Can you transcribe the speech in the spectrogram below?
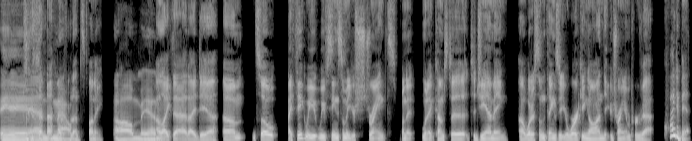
and now, that's funny. oh man, I like that idea. Um, so I think we we've seen some of your strengths when it when it comes to to GMing. Uh, what are some things that you're working on that you're trying to improve at? Quite a bit.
